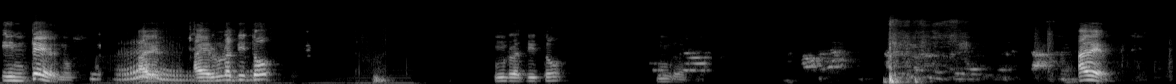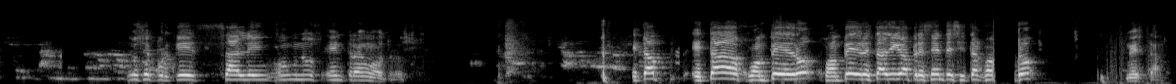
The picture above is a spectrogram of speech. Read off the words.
internos. A ver, a ver, un ratito. Un ratito. Un ratito. A ver. No sé por qué salen unos, entran otros. Está, está Juan Pedro. Juan Pedro está, diga presente si está Juan Pedro. No está.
